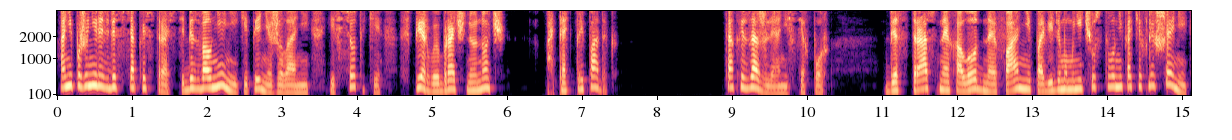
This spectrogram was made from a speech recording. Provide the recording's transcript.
Они поженились без всякой страсти, без волнений и кипения желаний, и все-таки в первую брачную ночь опять припадок. Так и зажили они с тех пор — Бесстрастная, холодная Фанни, по-видимому, не чувствовала никаких лишений,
